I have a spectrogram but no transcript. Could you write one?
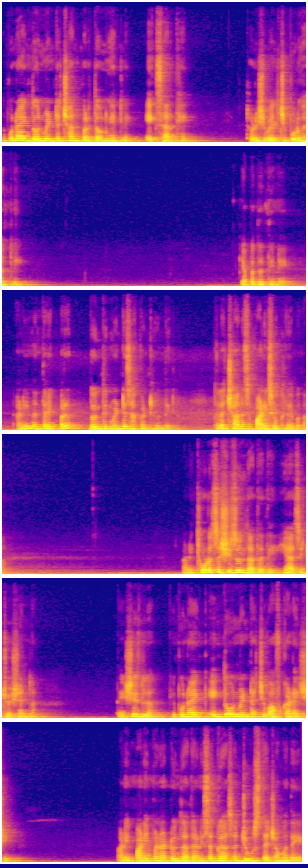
तर पुन्हा एक दोन मिनटं छान परतवून घेतले एकसारखे. थोडीशी वेलची पूड घातली. या पद्धतीने आणि नंतर एक परत दोन तीन मिनटं झाकण ठेवून दिलं. त्याला छान असं पाणी सुटलं आहे बघा. आणि थोडंसं शिजून जातं ते ह्या सिच्युएशनला ते शिजलं की पुन्हा एक एक दोन मिनटाची वाफ काढायची. आणि पाणी पण आटून जातं आणि सगळं असा ज्यूस त्याच्यामध्ये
